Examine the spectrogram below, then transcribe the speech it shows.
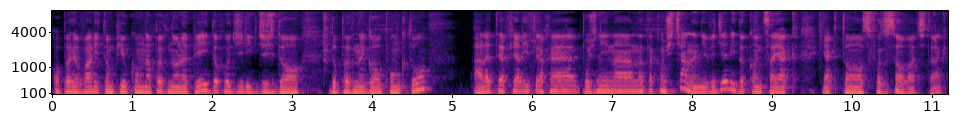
operowali tą piłką na pewno lepiej, dochodzili gdzieś do, do pewnego punktu, ale trafiali trochę później na, na taką ścianę, nie wiedzieli do końca jak, jak to sforsować, tak?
